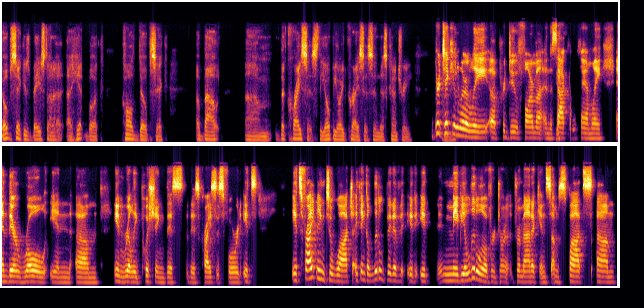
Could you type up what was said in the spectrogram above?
Dopesick is based on a, a hit book called Dopesick about um, the crisis, the opioid crisis in this country. Particularly uh, Purdue Pharma and the Yep. Sackler family and their role in um, in really pushing this this crisis forward. It's it's frightening to watch. I think a little bit of it it, it may be a little over dra- dramatic in some spots, um,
